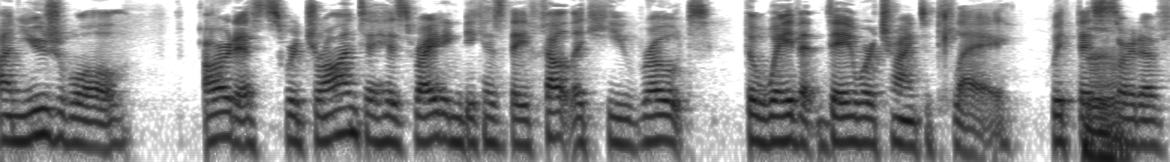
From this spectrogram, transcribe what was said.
unusual artists were drawn to his writing because they felt like he wrote the way that they were trying to play with this yeah. sort of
